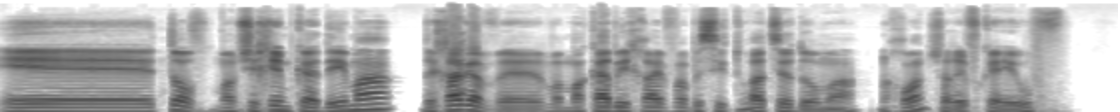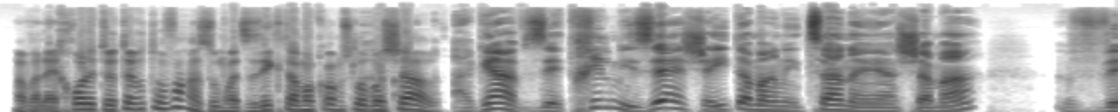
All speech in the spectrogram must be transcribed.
אה, טוב, ממשיכים קדימה. דרך אגב, אה, מכבי חיפה בסיטואציה דומה, נכון? שריף כיוף. אבל היכולת יותר טובה, אז הוא מצדיק את המקום שלו בשער. אגב, זה התחיל מזה שאיתמר ניצן היה שמה, ו...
